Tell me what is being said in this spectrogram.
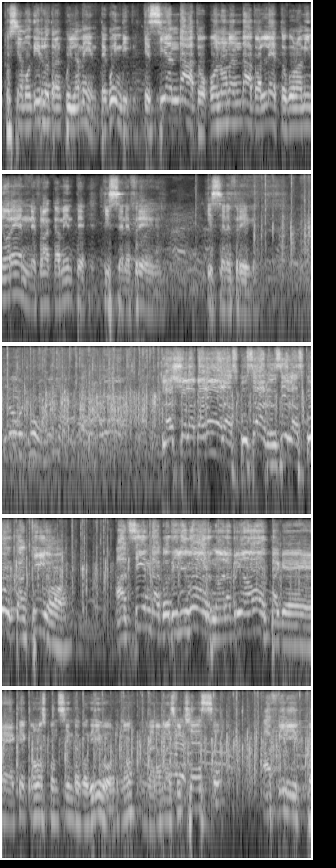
possiamo dirlo tranquillamente. Quindi che sia andato o non andato a letto con una minorenne, francamente, chi se ne frega. Chi se ne frega. Lascio la parola, scusate, così l'ascolto anch'io al sindaco di Livorno, è la prima volta che, che conosco un sindaco di Livorno, non era mai successo, a Filippo,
